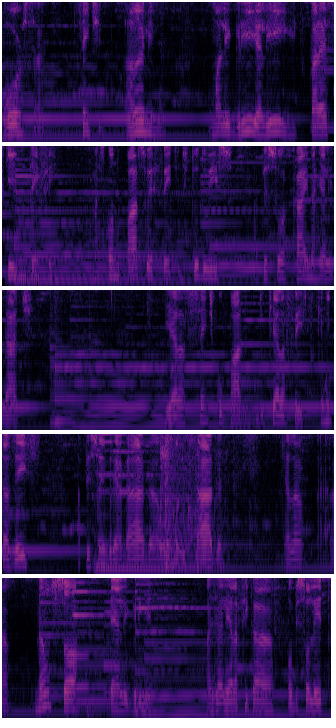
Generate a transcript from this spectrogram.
força, sente ânimo, uma alegria ali, parece que não tem fim. Mas quando passa o efeito de tudo isso, a pessoa cai na realidade. E ela se sente culpada do que ela fez, porque muitas vezes a pessoa embriagada ou alcoolizada, ela, ela não só tem alegria, mas ali ela fica obsoleta.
